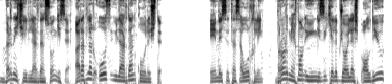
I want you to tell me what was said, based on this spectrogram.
Bir necha yillardan so'ng esa arablar o'z uylaridan quvilishdi. Endi esa tasavvur qiling, biror mehmon uyingizga kelib joylashib oldi-yu,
